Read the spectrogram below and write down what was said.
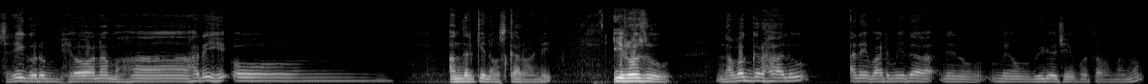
శ్రీ శ్రీగురుభ్యో నమ. హరి ఓం. అందరికీ నమస్కారం అండి. ఈరోజు నవగ్రహాలు అనే వాటి మీద నేను మేము వీడియో చేయబోతా ఉన్నాము.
